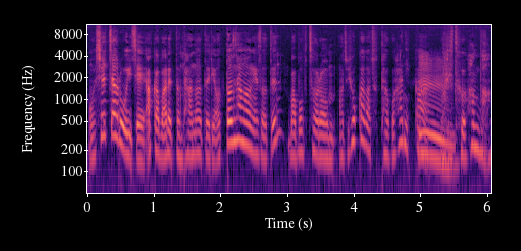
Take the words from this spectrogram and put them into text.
어, 실제로 이제 아까 말했던 단어들이 어떤 상황에서든 마법처럼 아주 효과가 좋다고 하니까 음. 우리도 한번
